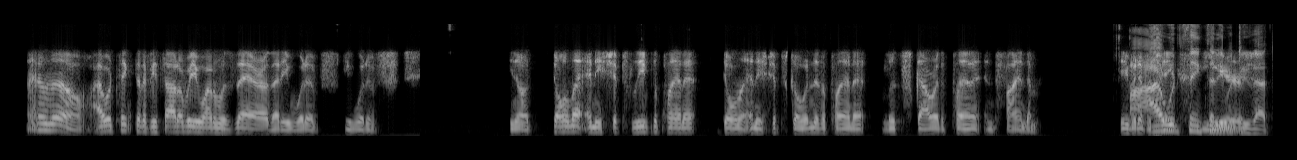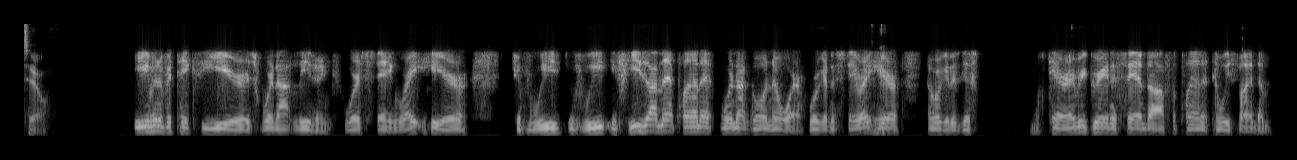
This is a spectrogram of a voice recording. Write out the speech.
I don't know. I would think that if he thought Obi Wan was there, that he would have he would have, you know, don't let any ships leave the planet. Don't let any ships go into the planet. Let's scour the planet and find him. Even if I would think that he would do that too. Even if it takes years, we're not leaving. We're staying right here. If we if we if he's on that planet, we're not going nowhere. We're going to stay right here, and we're going to just tear every grain of sand off the planet till we find him.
